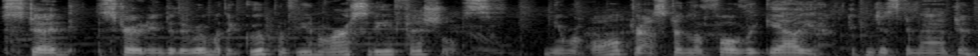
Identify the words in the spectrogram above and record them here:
stood strode into the room with a group of university officials. They were all dressed in the full regalia. I can just imagine.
